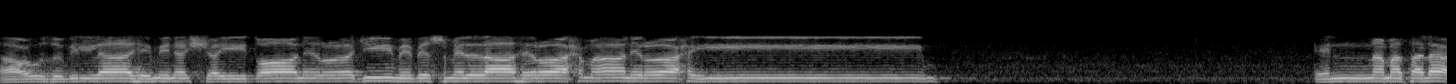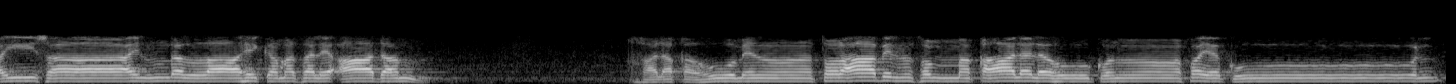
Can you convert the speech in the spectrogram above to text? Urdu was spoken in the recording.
أعوذ بالله من الشيطان الرجيم. بسم الله الرحمن الرحيم. إن مثل عيسى عند الله كمثل آدم. خلقه من تراب ثم قال له كن فيكون.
